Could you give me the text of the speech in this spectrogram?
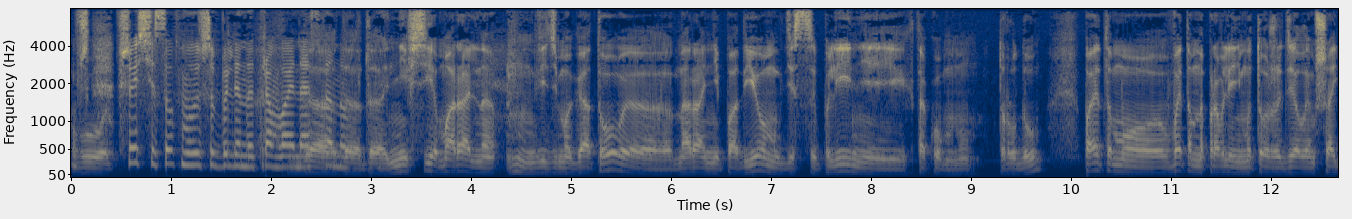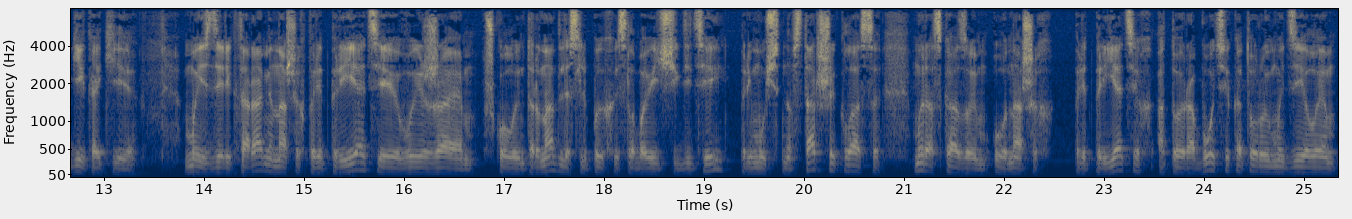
Вот. В 6 часов мы уже были на трамвайной да, остановке. Да, да, Не все морально, видимо, готовы на ранний подъем к дисциплине и к такому, ну, труду. Поэтому в этом направлении мы тоже делаем шаги какие. Мы с директорами наших предприятий выезжаем в школу-интернат для слепых и слабовидящих детей, преимущественно в старшие классы. Мы рассказываем о наших предприятиях, о той работе, которую мы делаем,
